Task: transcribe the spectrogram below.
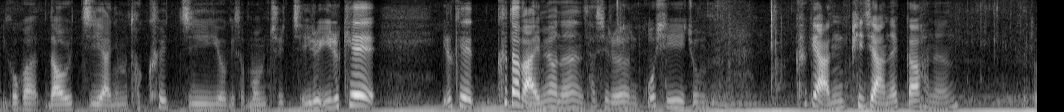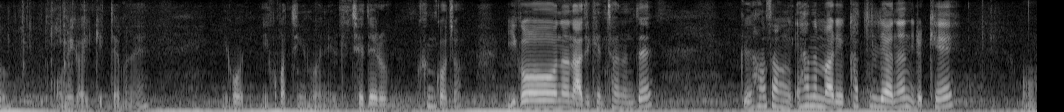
이거가 나올지 아니면 더 클지 여기서 멈출지 이렇게 이렇게 크다 말면은 사실은 꽃이 좀 크게 안 피지 않을까 하는 그래도 의미가 있기 때문에 이거 이거 같은 경우는 이렇게 제대로 큰 거죠. 이거는 아직 괜찮은데 그 항상 하는 말이 카틸리아는 이렇게 어,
